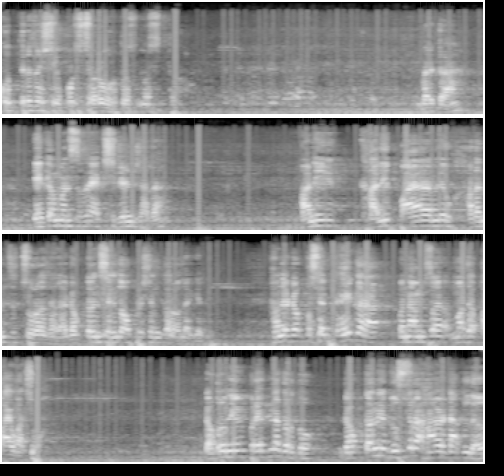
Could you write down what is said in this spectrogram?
कुत्र्याचं शेपूट सरळ होतच नसतं. बर का? एका माणसाचा ऍक्सिडेंट झाला. आणि खाली पायामध्ये हाडांचा चुरा झाला. डॉक्टरांनी सांगितलं ऑपरेशन करावं लागेल. हा डॉक्टर साहेब काही करा पण आमचा माझा पाय वाचवा. डॉक्टर नेहमी प्रयत्न करतो. डॉक्टरने दुसरं हाड टाकलं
